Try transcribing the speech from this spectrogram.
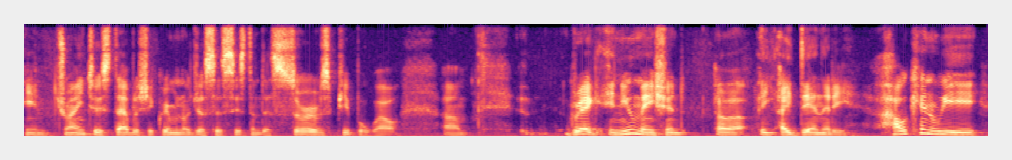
in trying to establish a criminal justice system that serves people well. Um, Greg, and you mentioned uh, identity. How can we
